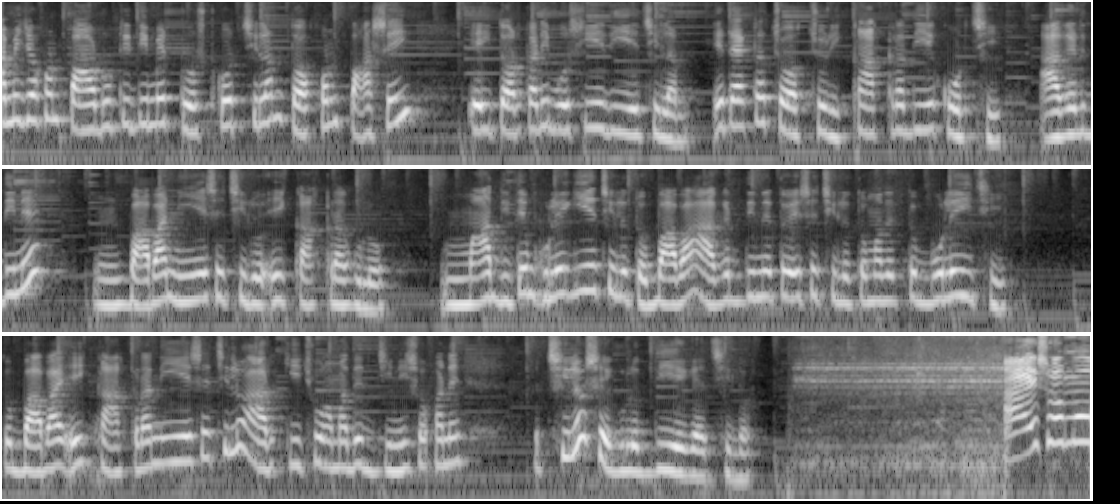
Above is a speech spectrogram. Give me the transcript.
আমি যখন পাউরুটি ডিমের টোস্ট করছিলাম, তখন পাশেই এই তরকারি বসিয়ে দিয়েছিলাম। এটা একটা চচ্চড়ি, কাঁকড়া দিয়ে করছি। আগের দিনে বাবা নিয়ে এসেছিল এই কাঁকড়াগুলো। মা দিতে ভুলে গিয়েছিল তো, বাবা আগের দিনে তো এসেছিল, তোমাদের তো বলেইছি। তো বাবা এই কাঁকড়া নিয়ে এসেছিল আর কিছু আমাদের জিনিস ওখানে ছিল, সেগুলো দিয়ে গেছিল। আয় সমু!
